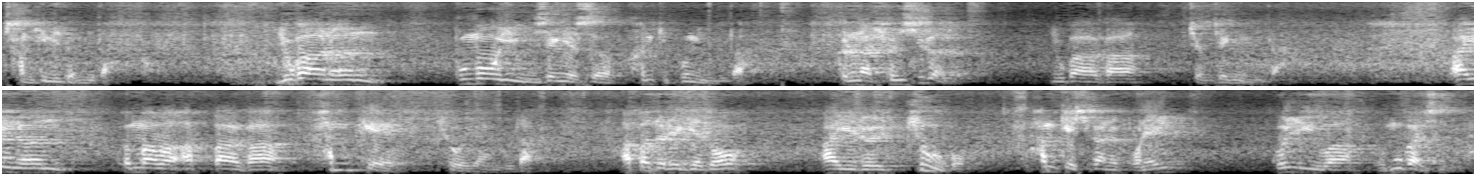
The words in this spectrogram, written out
참 힘이 됩니다. 육아는 부모의 인생에서 큰 기쁨입니다. 그러나 현실은 육아가 전쟁입니다. 아이는 엄마와 아빠가 함께 키워야 합니다. 아빠들에게도 아이를 키우고 함께 시간을 보낼 권리와 의무가 있습니다.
